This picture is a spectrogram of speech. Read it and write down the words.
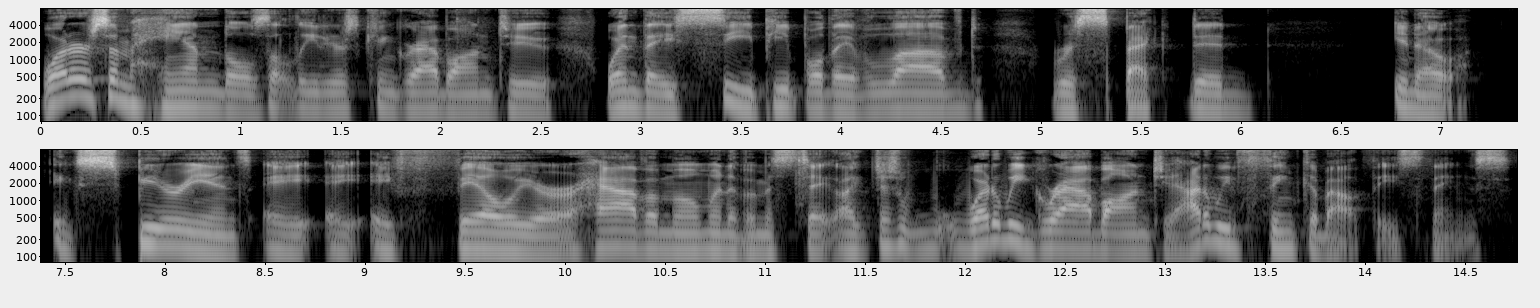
What are some handles that leaders can grab onto when they see people they've loved respected you know experience a, a, a failure or have a moment of a mistake? Like just what do we grab onto? How do we think about these things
